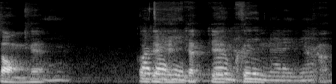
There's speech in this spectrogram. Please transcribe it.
ส่องเนี่ย ก็จะเห็นชัดเจนเพิ่มขึ้นอะไรเงี้ยครับ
